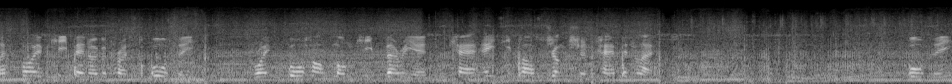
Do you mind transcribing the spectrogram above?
Left 5 keep in over crest 40. Right 4 half long keep very in. Care 80 past junction hairpin left. 40.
